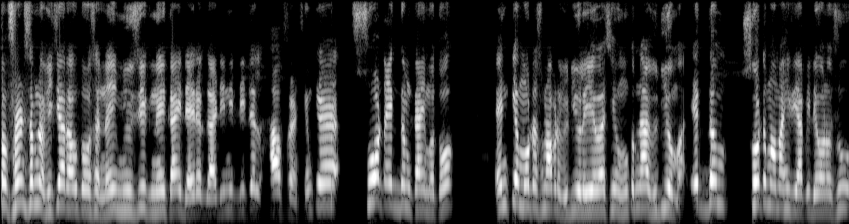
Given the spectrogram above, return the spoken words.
તો ફ્રેન્ડ્સ તમને વિચાર આવતો હશે, નહીં મ્યુઝિક નહીં કાંઈ ડાયરેક્ટ ગાડીની ડિટેલ હા ફ્રેન્ડ્સ કેમ કે શોર્ટ એકદમ ટાઈમ હતો. એનકે મોટર્સમાં આપણે વીડિયો લઈ આવ્યા છીએ. હું તમને આ વિડીયોમાં એકદમ શોર્ટમાં માહિતી આપી દેવાનો છું.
